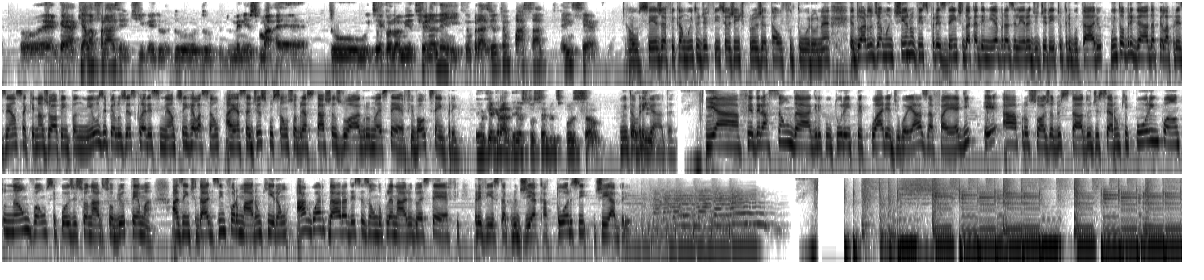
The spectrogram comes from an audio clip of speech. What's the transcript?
É, é aquela frase antiga do, do, do, do ministro é, do, de Economia do Fernando Henrique. No Brasil tem um passado incerto. Ou seja, fica muito difícil a gente projetar o futuro, né? Eduardo Diamantino, vice-presidente da Academia Brasileira de Direito Tributário, muito obrigada pela presença aqui na Jovem Pan News e pelos esclarecimentos em relação a essa discussão sobre as taxas do agro no STF. Volte sempre. Eu que agradeço, estou sempre à disposição. Muito Bom obrigada. Dia. E a Federação da Agricultura e Pecuária de Goiás, a FAEG, e a ProSoja do Estado disseram que, por enquanto, não vão se posicionar sobre o tema. As entidades informaram que irão aguardar a decisão do plenário do STF, prevista para o dia 14 de abril.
